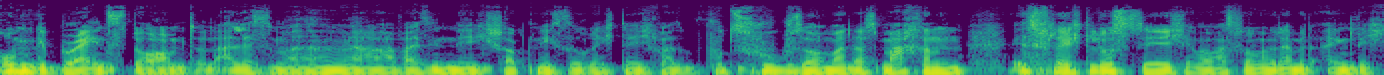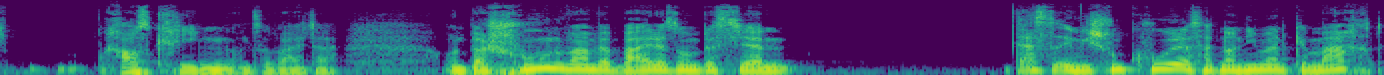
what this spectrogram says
rumgebrainstormt und alles, ja, weiß ich nicht, schockt nicht so richtig, wozu soll man das machen, ist vielleicht lustig, aber was wollen wir damit eigentlich rauskriegen und so weiter. Und bei Schuhen waren wir beide so ein bisschen, das ist irgendwie schon cool, das hat noch niemand gemacht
